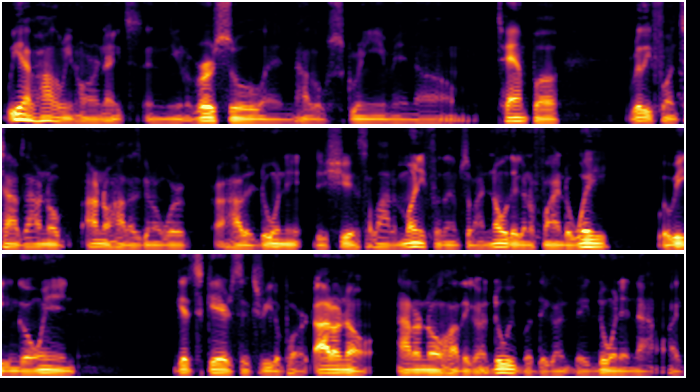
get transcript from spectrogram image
we have Halloween horror nights in Universal and Howl-O-Scream in um, Tampa. Really fun times. I don't know. I don't know how that's gonna work or how they're doing it this year. It's a lot of money for them, so I know they're gonna find a way where we can go in, get scared six feet apart. I don't know. I don't know how they're gonna do it, but they're gonna they're doing it now. I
